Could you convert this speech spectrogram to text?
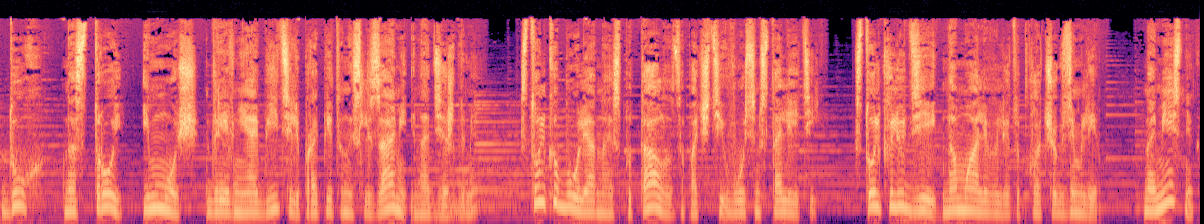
дух, настрой и мощь древней обители, пропитанной слезами и надеждами. Столько боли она испытала за почти восемь столетий. Столько людей намаливали этот клочок земли. Наместник,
